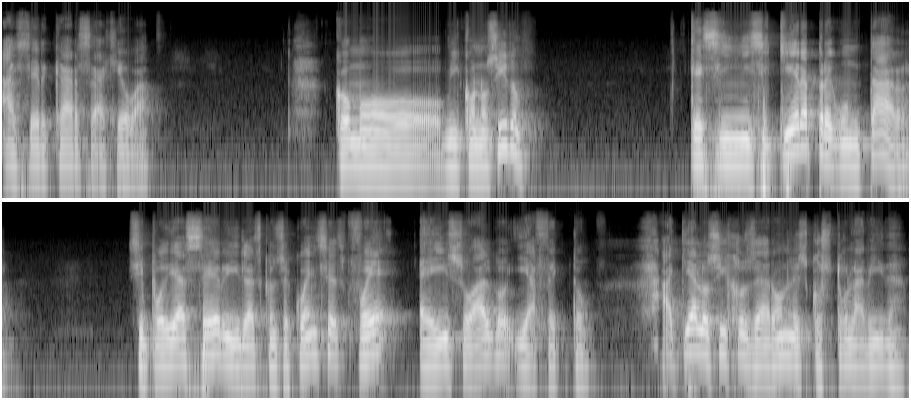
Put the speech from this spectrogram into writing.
acercarse a Jehová. Como mi conocido, que sin ni siquiera preguntar si podía ser y las consecuencias, fue e hizo algo y afectó. Aquí a los hijos de Aarón les costó la vida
